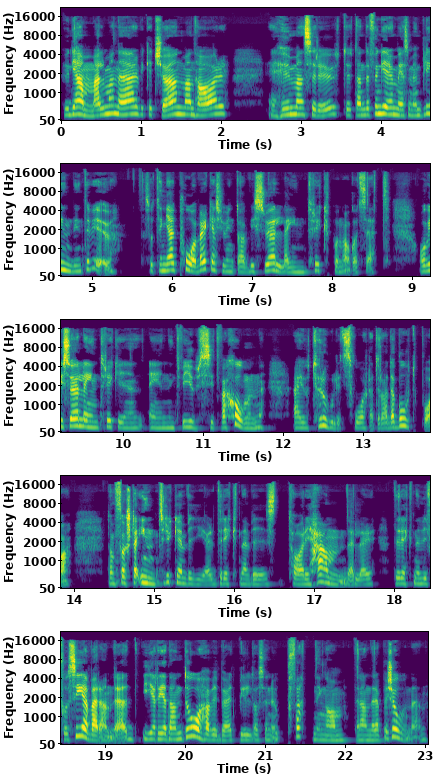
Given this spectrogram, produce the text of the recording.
hur gammal man är, vilket kön man har, eh, hur man ser ut, utan det fungerar mer som en blindintervju. Så Tengai påverkas ju inte av visuella intryck på något sätt. Och visuella intryck i en, i en intervjusituation är ju otroligt svårt att råda bot på. De första intrycken vi ger direkt när vi tar i hand eller direkt när vi får se varandra, redan då har vi börjat bilda oss en uppfattning om den andra personen.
